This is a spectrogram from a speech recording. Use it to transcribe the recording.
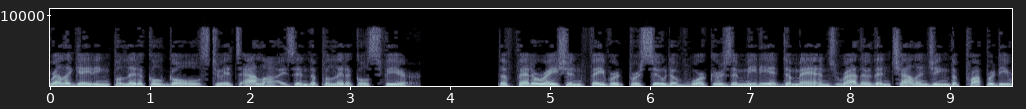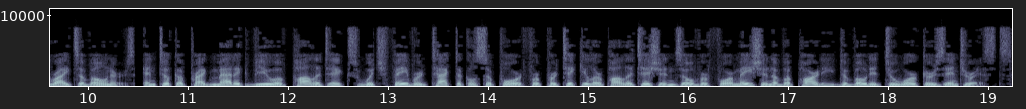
relegating political goals to its allies in the political sphere. The federation favored pursuit of workers' immediate demands rather than challenging the property rights of owners, and took a pragmatic view of politics which favored tactical support for particular politicians over formation of a party devoted to workers' interests.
